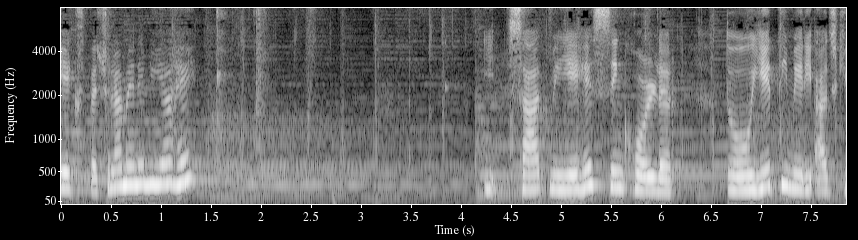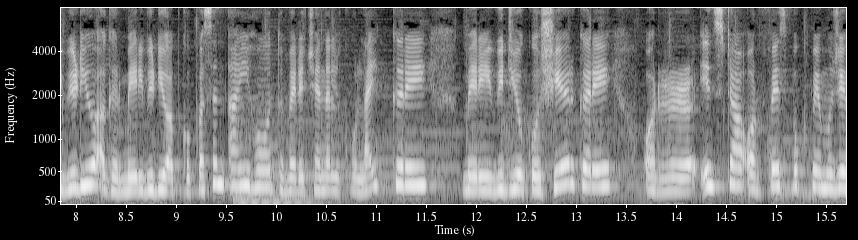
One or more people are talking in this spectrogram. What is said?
एक स्पेचुला मैंने लिया है। साथ में ये है सिंक होल्डर तो ये थी मेरी आज की वीडियो। अगर मेरी वीडियो आपको पसंद आई हो तो मेरे चैनल को लाइक करें, मेरी वीडियो को शेयर करें और इंस्टा और फेसबुक पे मुझे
